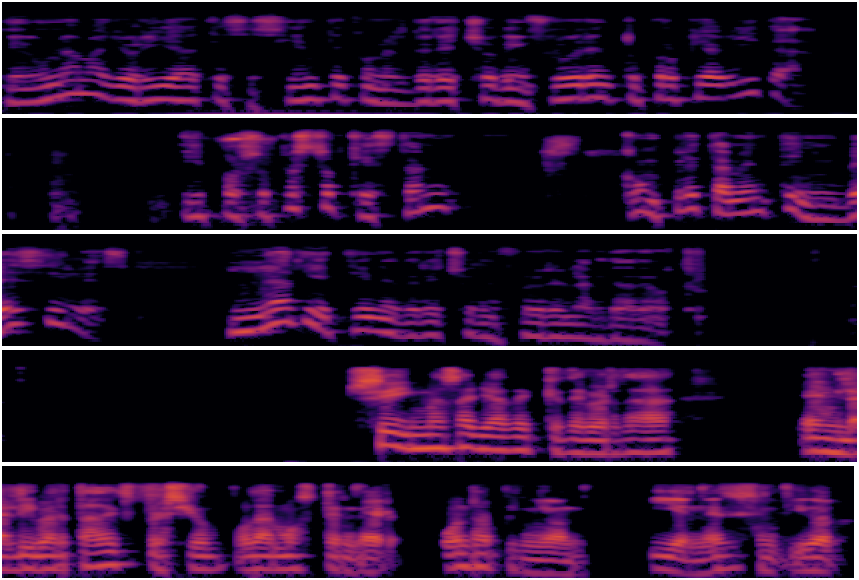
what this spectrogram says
de una mayoría que se siente con el derecho de influir en tu propia vida. Y por supuesto que están completamente imbéciles. Nadie tiene derecho de influir en la vida de otro. Sí, más allá de que de verdad en la libertad de expresión podamos tener una opinión y en ese sentido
